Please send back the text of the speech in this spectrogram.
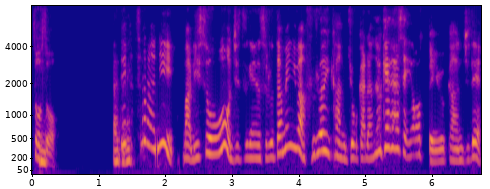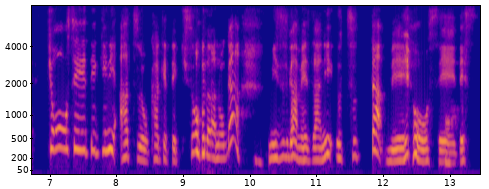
そうそう。であれね、さらに、まあ理想を実現するためには古い環境から抜け出せよっていう感じで、強制的に圧をかけてきそうなのが、水亀座に移った冥王星です。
